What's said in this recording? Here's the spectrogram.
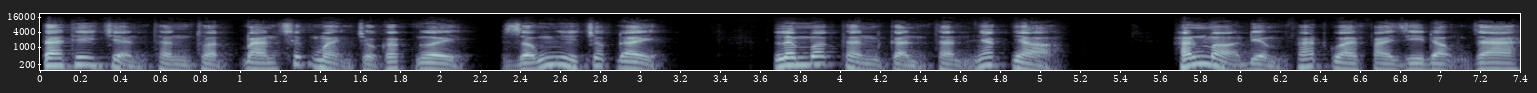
Ta thi triển thần thuật ban sức mạnh cho các ngươi, giống như trước đây. Lâm Bắc Thần cẩn thận nhắc nhở. Hắn mở điểm phát wifi di động ra,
